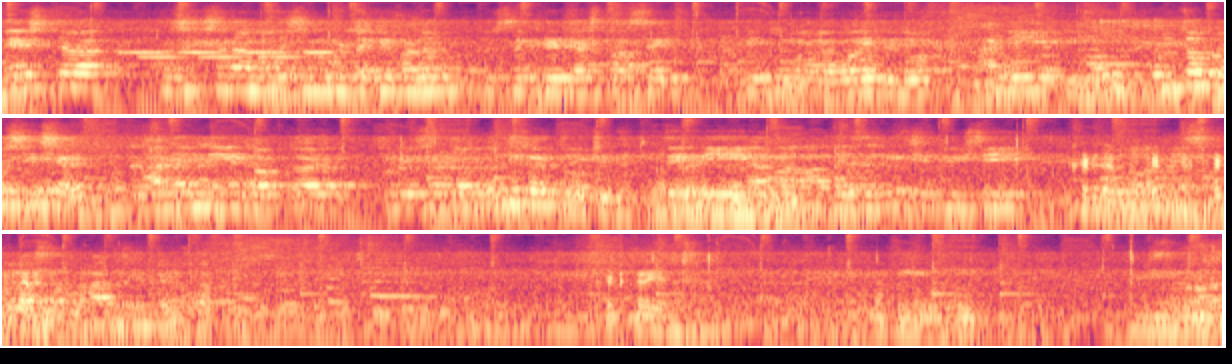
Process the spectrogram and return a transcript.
नेक्स्ट प्रशिक्षणामध्ये शंभर टक्के मॅडम संख्या जास्त असेल हे तुम्हाला ग्वाही देतो. आणि पुढचं प्रशिक्षण आदरणीय डॉक्टर सुरेश विनंती करतो त्यांनी आम्हाला नैसर्गिक कट पूर्णपणे सखोल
